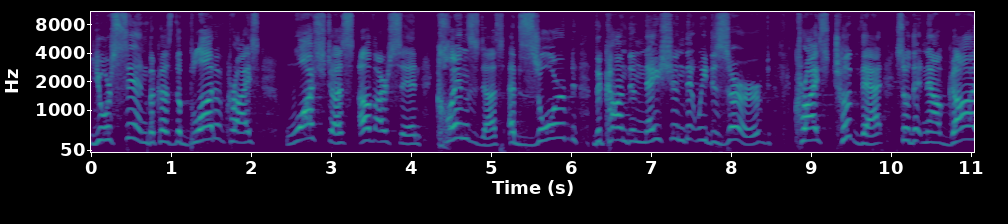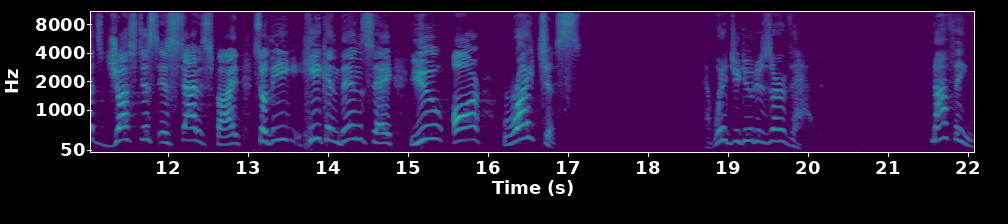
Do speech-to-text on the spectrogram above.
your sin, because the blood of Christ washed us of our sin, cleansed us, absorbed the condemnation that we deserved. Christ took that so that now God's justice is satisfied, so that he can then say, You are righteous. And what did you do to deserve that? Nothing.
